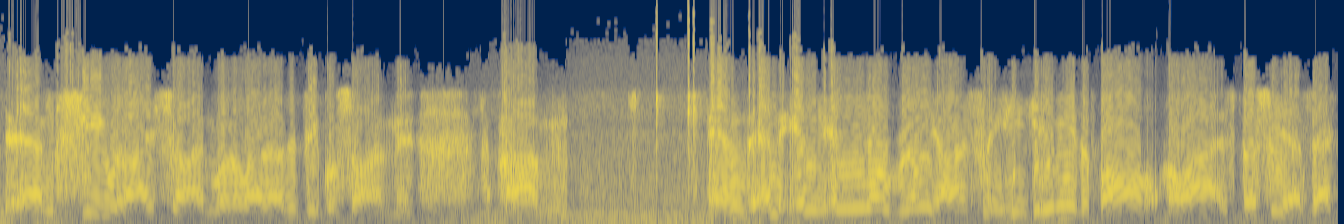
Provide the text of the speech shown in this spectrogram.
and see what I saw and what a lot of other people saw in me. Um, and, and, and, and, you know, really honestly, he gave me the ball a lot, especially as X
